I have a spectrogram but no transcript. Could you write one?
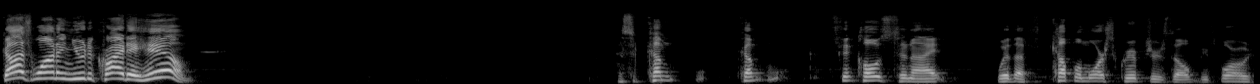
God's wanting you to cry to Him. Let's come, come close tonight with a couple more scriptures, though, before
